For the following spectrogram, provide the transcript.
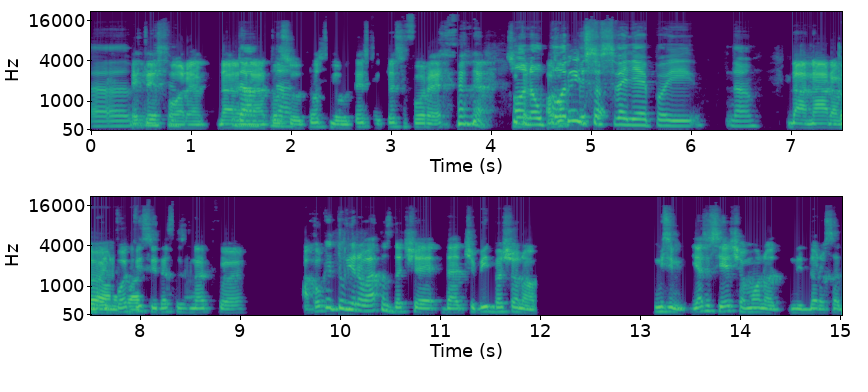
Uh, e te fore, da, da, da, to, Su, to, su, te, su, te su fore. ono, u potpisu sve lijepo i da. Da, naravno, i ono potpisi da se zna tko je. A koliko je tu vjerovatnost da će, da će biti baš ono, mislim, ja se sjećam ono, dobro sad,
